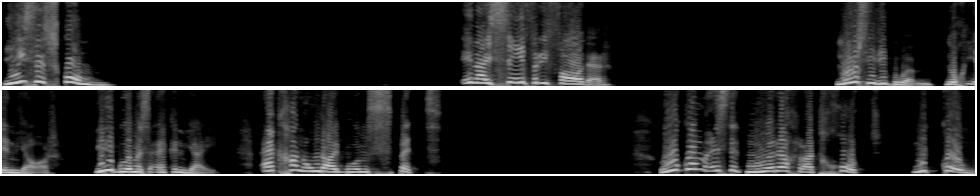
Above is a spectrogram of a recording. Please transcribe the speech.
Jesus kom. En hy sê vir die Vader, Los hierdie boom nog 1 jaar. Hierdie boom is ek en jy. Ek gaan om daai boom spit. Hoekom is dit nodig dat God moet kom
